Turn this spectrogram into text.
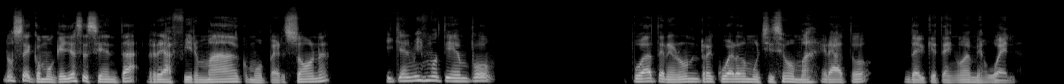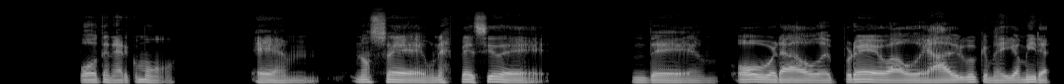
no sé, como que ella se sienta reafirmada como persona y que al mismo tiempo pueda tener un recuerdo muchísimo más grato del que tengo de mi abuela. Puedo tener como, em, no sé, una especie de, de obra o de prueba o de algo que me diga, mira,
